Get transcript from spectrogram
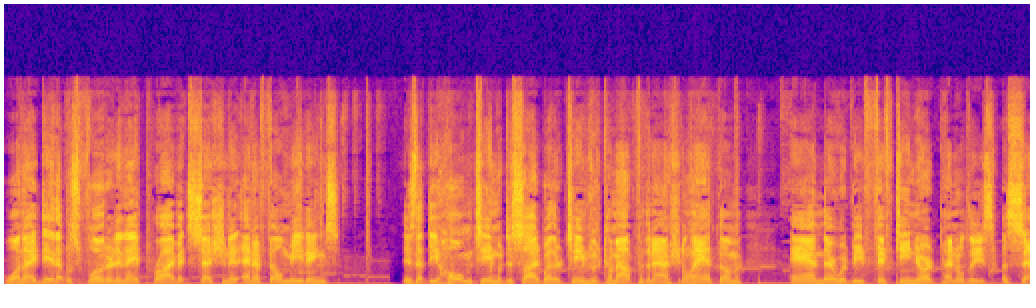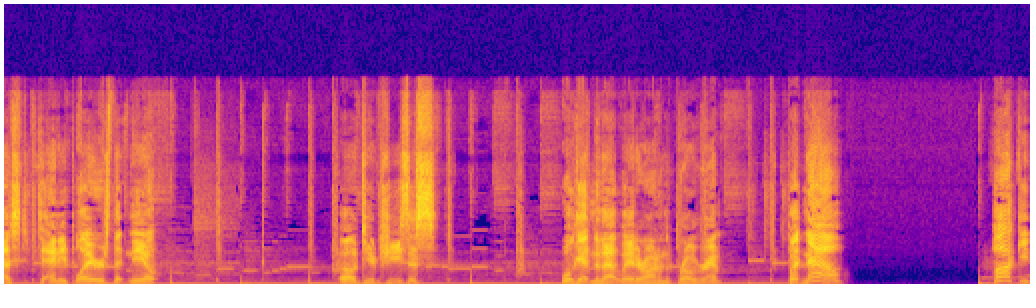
one idea that was floated in a private session at NFL meetings is that the home team would decide whether teams would come out for the national anthem and there would be 15 yard penalties assessed to any players that kneel. Oh, dear Jesus. We'll get into that later on in the program. But now, hockey.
